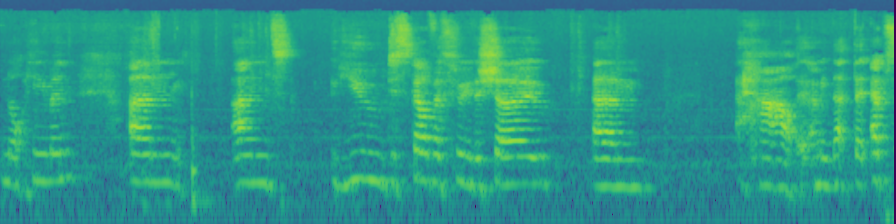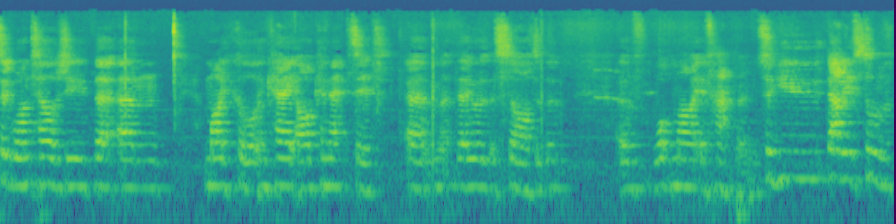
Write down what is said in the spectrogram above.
not human, um, and you discover through the show um, how I mean that, that episode one tells you that um, Michael and Kate are connected. Um, they were at the start of the of what might have happened. So you that is sort of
